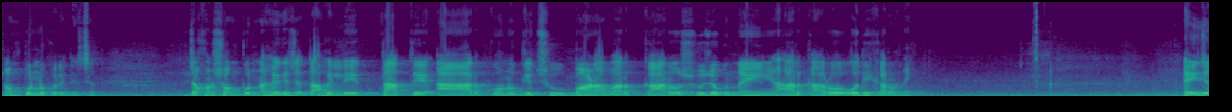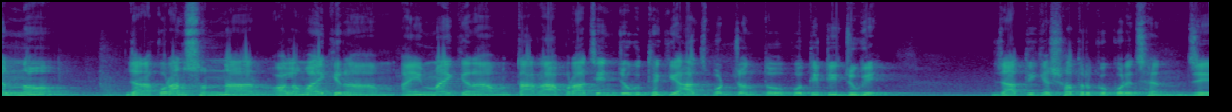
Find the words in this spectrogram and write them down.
সম্পূর্ণ করে দিয়েছেন। যখন সম্পূর্ণ হয়ে গেছে, তাহলে তাতে আর কোনো কিছু বাড়াবার কারও সুযোগ নেই, আর কারও অধিকারও নেই। এই জন্য যারা কোরআন সন্ন্যার আলমাই কিরাম আইম্মাই কিরাম, তারা প্রাচীন যুগ থেকে আজ পর্যন্ত প্রতিটি যুগে জাতিকে সতর্ক করেছেন যে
